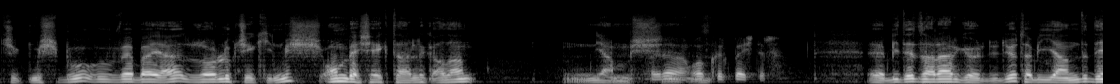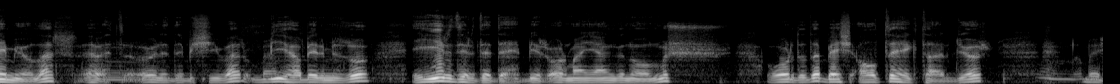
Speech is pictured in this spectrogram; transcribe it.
çıkmış bu ve bayağı zorluk çekilmiş. 15 hektarlık alan yanmış. Öyle mi? O 45'tir. E, bir de zarar gördü diyor. Tabii yandı demiyorlar. Evet öyle de bir şey var. Bir haberimiz o. Eğirdir'de de bir orman yangını olmuş. Orada da 5-6 hektar diyor. 5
